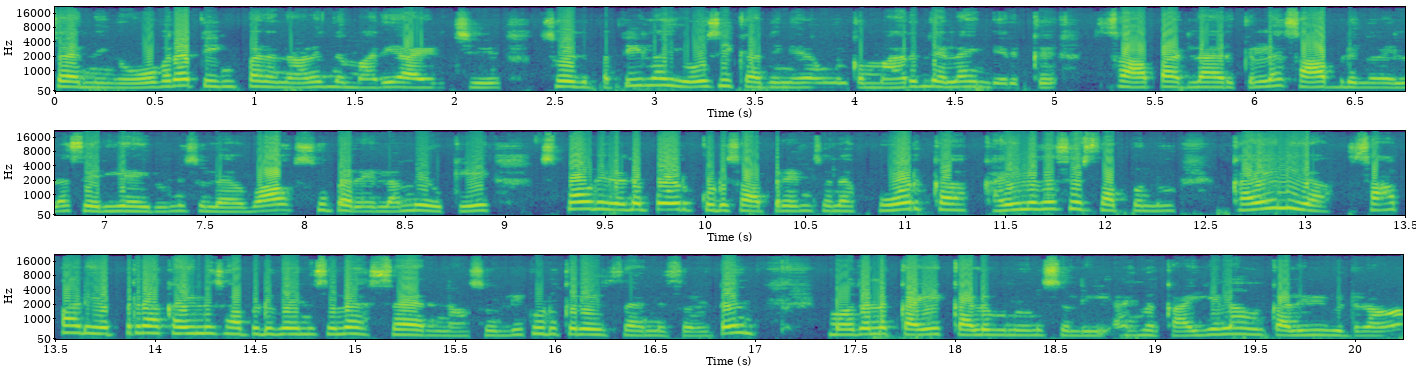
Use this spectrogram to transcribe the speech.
சார் நீங்க ஓவரா திங்க் பண்ணனால இந்த மாதிரி ஆயிடுச்சு. ஸோ இதை பற்றிலாம் யோசிக்காதீங்க. உங்களுக்கு மருந்தெல்லாம் இங்கே இருக்குது சாப்பாடுலாம் இருக்குல்ல சாப்பிடுங்க. எல்லாம் சரியாயிடும்னு சொல்ல. வா சூப்பர் எல்லாமே ஓகே ஸ்போன் இல்லைன்னா போர் கூட சாப்பிட்றேன்னு சொல்ல. போர்க்கா கையில் தான் சார் சாப்பிடணும். கையிலையா? சாப்பாடு எப்படா கையில் சாப்பிடுவேன்னு சொல்ல. சார் நான் சொல்லி கொடுக்குறேன் சார்னு சொல்லிட்டு முதல்ல கையை கழுவணும்னு சொல்லி. அவன் கையெல்லாம் அவன் கழுவி விடுறான்.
